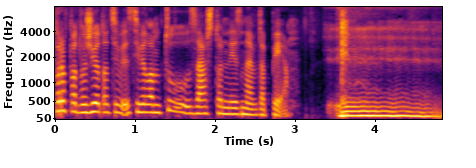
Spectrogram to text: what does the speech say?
прв пат во животот си, си велам ту зашто не знаев да пеам. Е...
